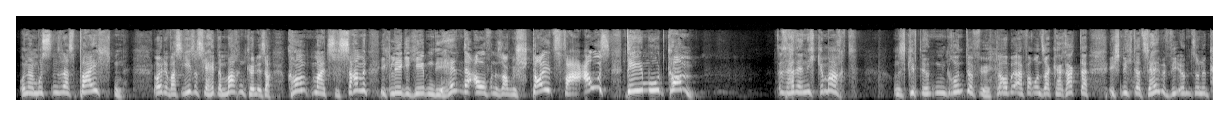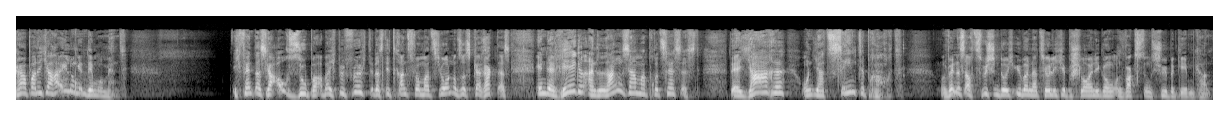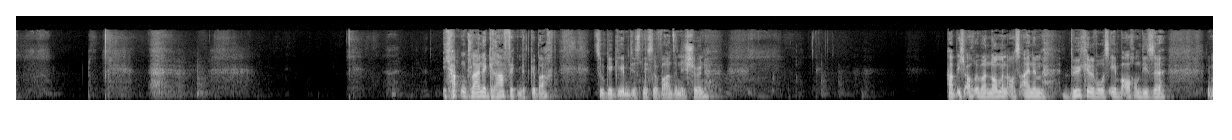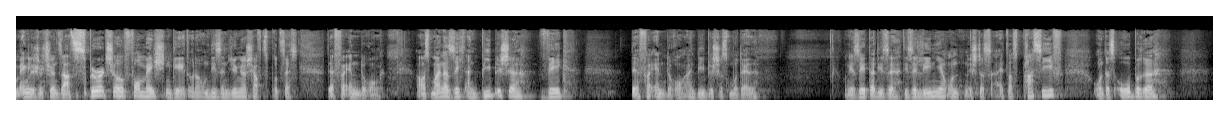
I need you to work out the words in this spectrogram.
Und dann mussten sie das beichten. Leute, was Jesus ja hätte machen können, ist sagen, kommt mal zusammen, ich lege jedem die Hände auf und sagen, stolz, fahr aus, Demut, komm. Das hat er nicht gemacht. Und es gibt irgendeinen Grund dafür. Ich glaube einfach, unser Charakter ist nicht dasselbe wie irgendeine so körperliche Heilung in dem Moment. Ich fände das ja auch super, aber ich befürchte, dass die Transformation unseres Charakters in der Regel ein langsamer Prozess ist, der Jahre und Jahrzehnte braucht. Und wenn es auch zwischendurch übernatürliche Beschleunigung und Wachstumsschübe geben kann. Ich habe eine kleine Grafik mitgebracht. Zugegeben, die ist nicht so wahnsinnig schön. Habe ich auch übernommen aus einem Büchel, wo es eben auch um diese, im Englischen schön sagt, Spiritual Formation geht oder um diesen Jüngerschaftsprozess der Veränderung. Aus meiner Sicht ein biblischer Weg der Veränderung, ein biblisches Modell. Und ihr seht da diese, diese Linie unten ist das etwas passiv und das obere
